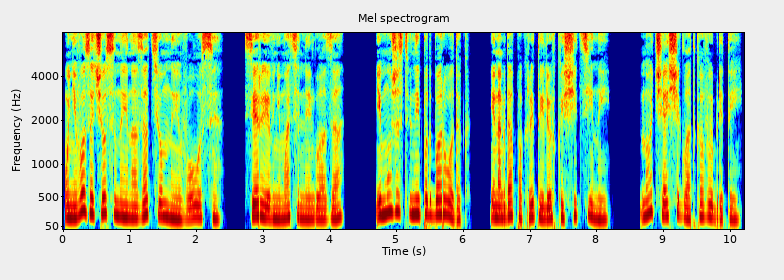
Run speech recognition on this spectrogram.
У него зачесанные назад темные волосы, серые внимательные глаза и мужественный подбородок, иногда покрытый легкой щетиной, но чаще гладко выбритый.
